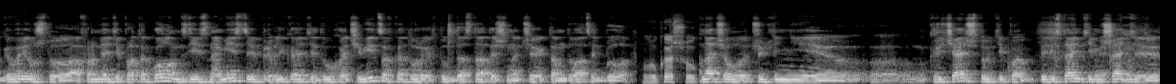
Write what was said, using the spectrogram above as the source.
говорил, что оформляйте протоколом здесь на месте, привлекайте двух очевидцев, которых тут достаточно, человек там 20 было. Лукашук. Начал чуть ли не э, кричать, что типа перестаньте мешать э,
